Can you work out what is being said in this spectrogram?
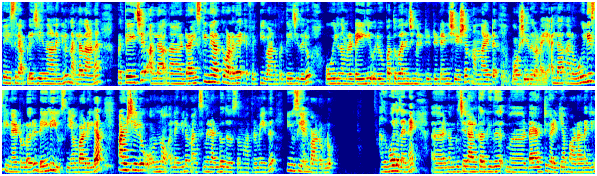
ഫേസിൽ അപ്ലൈ ചെയ്യുന്നതാണെങ്കിലും നല്ലതാണ്. പ്രത്യേകിച്ച് അല്ല ഡ്രൈ സ്കിന്നുകാർക്ക് വളരെ എഫക്റ്റീവാണ് പ്രത്യേകിച്ച് ഇതൊരു ഓയിൽ നമ്മൾ ഡെയിലി ഒരു പത്ത് പതിനഞ്ച് മിനിറ്റ് ഇട്ടിട്ടതിന് ശേഷം നന്നായിട്ട് വാഷ് ചെയ്ത് കളയുക. അല്ല നല്ല ഓയിലി സ്കിന്നായിട്ടുള്ളവർ ഡെയിലി യൂസ് ചെയ്യാൻ പാടില്ല. ആഴ്ചയിൽ ഒന്നോ അല്ലെങ്കിൽ മാക്സിമം രണ്ടോ ദിവസം മാത്രമേ ഇത് യൂസ് ചെയ്യാൻ പാടുള്ളൂ. അതുപോലെ തന്നെ നമുക്ക് ചില ആൾക്കാർക്ക് ഇത് ഡയറക്റ്റ് കഴിക്കാൻ പാടാണെങ്കിൽ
